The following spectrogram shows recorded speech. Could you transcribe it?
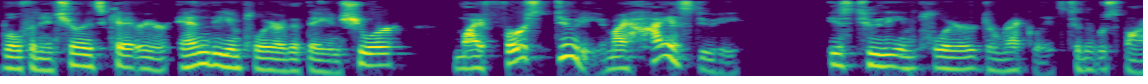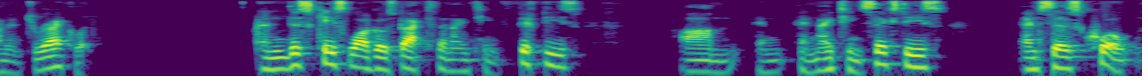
both an insurance carrier and the employer that they insure, my first duty and my highest duty is to the employer directly. It's to the respondent directly. And this case law goes back to the 1950s um, and, and 1960s and says, quote,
